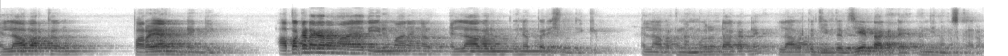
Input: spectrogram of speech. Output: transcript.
എല്ലാവർക്കും പറയാനുണ്ടെങ്കിൽ അപകടകരമായ തീരുമാനങ്ങൾ എല്ലാവരും പുനഃപരിശോധിക്കും. എല്ലാവർക്കും നന്മകൾ ഉണ്ടാകട്ടെ എല്ലാവർക്കും ജീവിത വിജയം ഉണ്ടാകട്ടെ നന്ദി നമസ്കാരം.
